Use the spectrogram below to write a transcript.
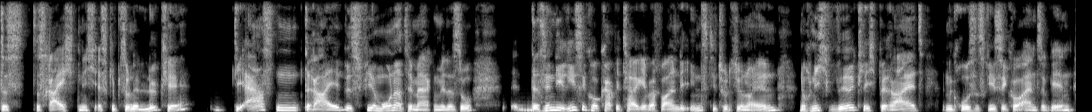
das, das reicht nicht. Es gibt so eine Lücke. Die ersten drei bis vier Monate merken wir das so. da sind die Risikokapitalgeber, vor allem die institutionellen, noch nicht wirklich bereit, ein großes Risiko einzugehen.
